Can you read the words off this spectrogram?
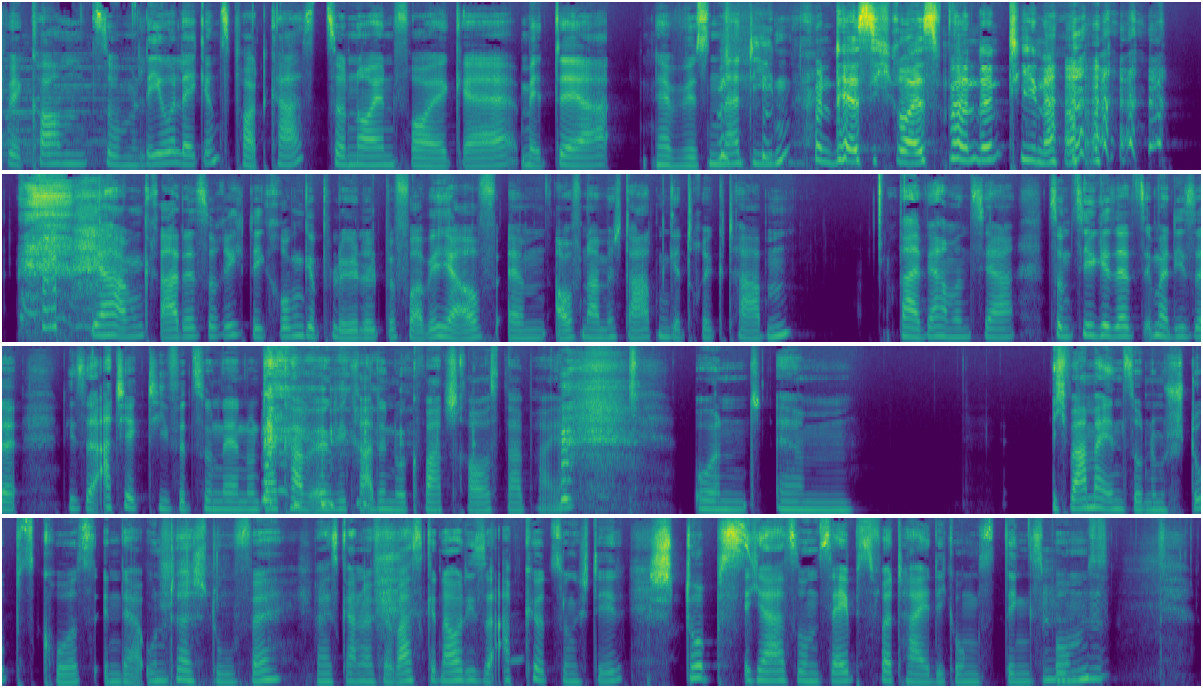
Herzlich willkommen zum Leo Leggins Podcast, zur neuen Folge mit der nervösen Nadine und der sich räuspernden Tina. Wir haben gerade so richtig rumgeplödelt, bevor wir hier auf ähm, Aufnahme starten gedrückt haben. Weil wir haben uns ja zum Ziel gesetzt, immer diese, diese Adjektive zu nennen und da kam irgendwie gerade nur Quatsch raus dabei. Und ähm, ich war mal in so einem Stupskurs in der Unterstufe. Ich weiß gar nicht mehr, für was genau diese Abkürzung steht. Stups. Ja, so ein Selbstverteidigungsdingsbums. Mhm.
